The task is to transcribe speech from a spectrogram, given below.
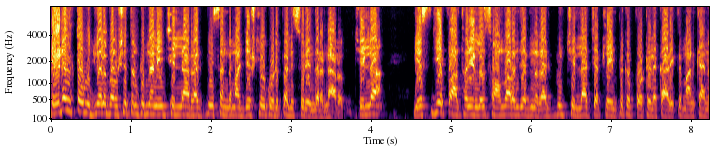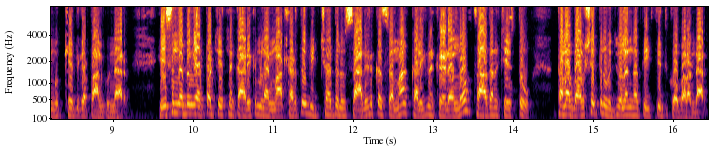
క్రీడలతో ఉజ్వల భవిష్యత్తు ఉంటుందని జిల్లా రగ్బీ సంఘం అధ్యక్షులు గుడిపల్లి సురేందర్ అన్నారు. జిల్లా ఎస్జేఎఫ్ ఆధ్వర్యంలో సోమవారం జరిగిన రగ్బీ జిల్లా జట్ల ఎంపిక పోటీల కార్యక్రమానికి ఆయన ముఖ్య అతిథిగా పాల్గొన్నారు. ఈ సందర్భంగా ఏర్పాటు చేసిన కార్యక్రమంలో ఆయన మాట్లాడుతూ విద్యార్థులు శారీరక శ్రమ కలిగిన క్రీడల్లో సాధన చేస్తూ తమ భవిష్యత్తును ఉజ్వలంగా తీర్చిదిద్దుకోవాలన్నారు.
